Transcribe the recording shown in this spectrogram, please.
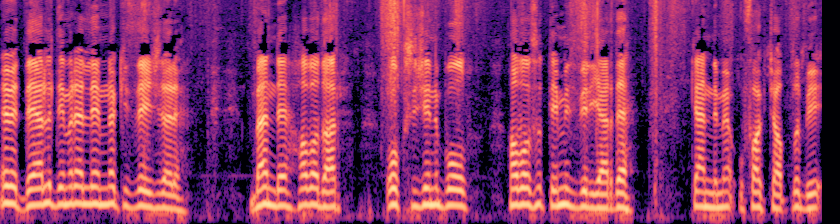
Evet değerli Demirel Emlak izleyicileri. Ben de havadar, oksijeni bol, havası temiz bir yerde kendime ufak çaplı bir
